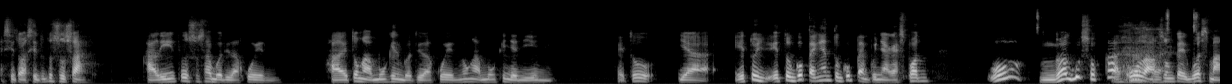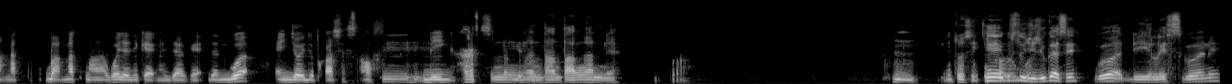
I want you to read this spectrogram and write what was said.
situasi itu tuh susah. Hal ini tuh susah buat dilakuin. Hal itu nggak mungkin buat dilakuin. Lu nggak mungkin jadi ini. Itu ya itu itu gue pengen tuh gue pengen punya respon oh enggak gue suka oh langsung kayak gue semangat banget malah gue jadi kayak ngejar kayak dan gue enjoy the process of Mhm. being hurt seneng gitu. dengan tantangan ya. Hmm, itu sih Iya, kalau gue setuju juga sih. Gue di list gue nih,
